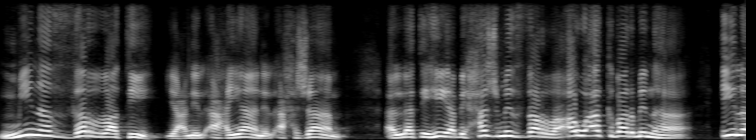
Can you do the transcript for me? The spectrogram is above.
من الذرة يعني الأعيان الأحجام التي هي بحجم الذرة أو أكبر منها إلى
